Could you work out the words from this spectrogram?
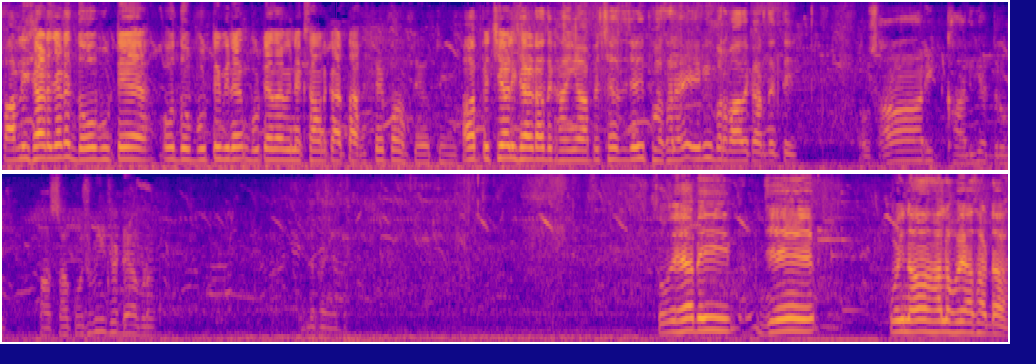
ਪਰਲੀ ਸਾਈਡ ਜਿਹੜੇ ਦੋ ਬੂਟੇ ਆ ਉਹ ਦੋ ਬੂਟੇ ਵੀ ਬੂਟਿਆਂ ਦਾ ਵੀ ਨੁਕਸਾਨ ਕਰਤਾ। ਤੇ ਭਾਂਤੇ ਉੱਥੇ। ਆ ਪਿੱਛੇ ਵਾਲੀ ਸਾਈਡ ਆ ਦਿਖਾਈਆਂ ਪਿੱਛੇ ਜਿਹੜੀ ਫਸਲ ਹੈ ਇਹ ਵੀ ਬਰਬਾਦ ਕਰ ਦਿੱਤੀ। ਉਹ ਸਾਰੀ ਖਾ ਲਈ ਇੱਧਰੋਂ ਪਾਸਾ ਕੁਝ ਵੀ ਨਹੀਂ ਛੱਡਿਆ ਆਪਣਾ। ਸੋ ਇਹ ਹੈ ਵੀ ਜੇ ਕੋਈ ਨਾ ਹੱਲ ਹੋਇਆ ਸਾਡਾ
